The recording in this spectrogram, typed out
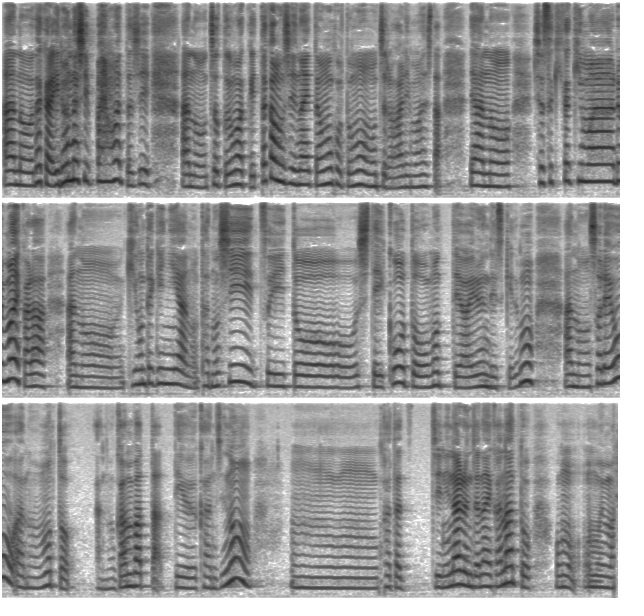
あのだからいろんな失敗もあったしあのちょっとうまくいったかもしれないと思うことももちろんありました。であの書籍が決まる前からあの基本的にあの楽しいツイートをしていこうと思ってはいるんですけどもあのそれをあのもっとあの頑張ったっていう感じのうん形じになるんじゃないかなと思思います。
